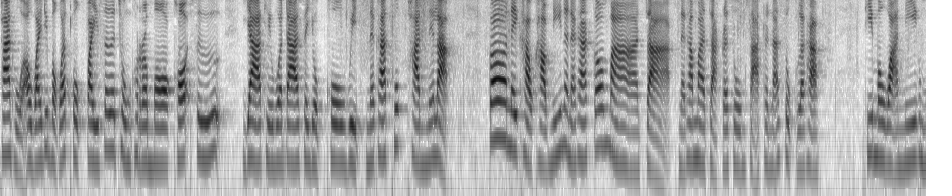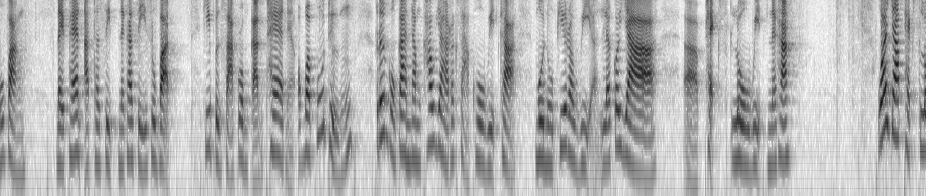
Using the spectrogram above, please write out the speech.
พาดหัวเอาไว้ที่บอกว่าถกไฟเซอร์ชงครมเคาะซื้อ ยาเทวดาสยบโควิดนะคะ ทุกพันนี่แหละก็ในข่าวข่าวนี้นะนะคะก็มาจากนะคะมาจากกระทรวงสาธารณสุขแล้วค่ะที่เมื่อวานนี้คุณผู้ฟังในแพทย์อัธสิทธิ์นะคะศรีสุบัติ ที่ปรึกษากรมการแพทย์เนี่ยออกมาพูดถึงเรื่องของการนำเข้ายารักษาโควิดค่ะ โมโนพิราเวีย แล้วก็ยาแพ็กซ์โลวิดนะคะ ว่ายาแพ็กซ์โล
